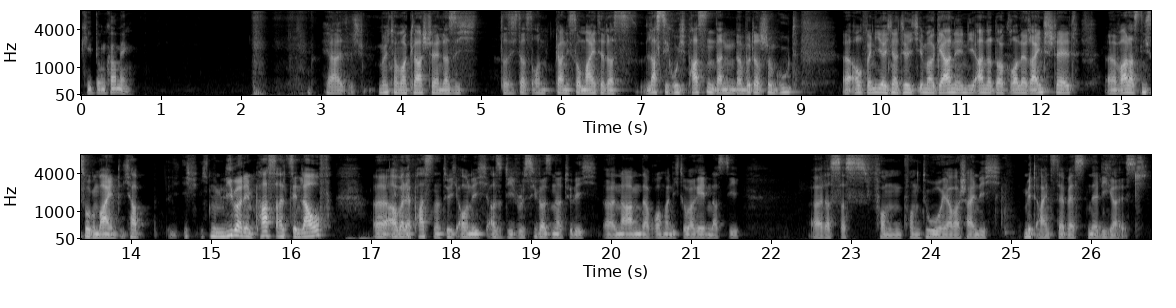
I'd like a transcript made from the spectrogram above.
keep them coming. Ja, ich möchte noch mal klarstellen, dass ich, dass ich das auch gar nicht so meinte, dass lasst dich ruhig passen, dann, dann wird das schon gut. Äh, auch wenn ihr euch natürlich immer gerne in die Underdog-Rolle reinstellt, äh, war das nicht so gemeint. Ich, ich, ich nehme lieber den Pass als den Lauf, äh, aber der Pass natürlich auch nicht. Also die Receiver sind natürlich äh, Namen, da braucht man nicht drüber reden, dass, die, äh, dass das vom, vom Duo ja wahrscheinlich mit eins der besten der Liga ist.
